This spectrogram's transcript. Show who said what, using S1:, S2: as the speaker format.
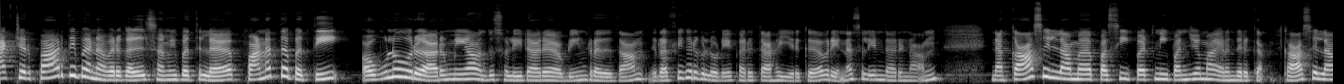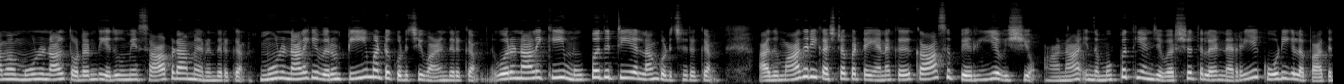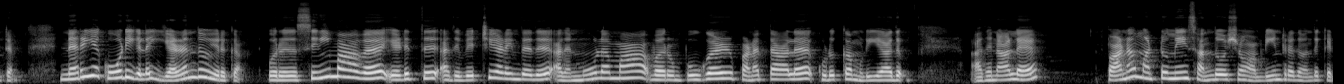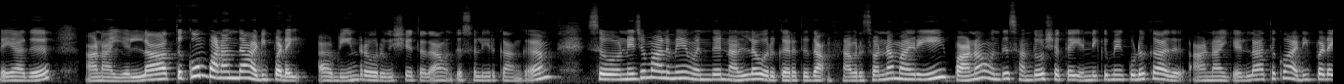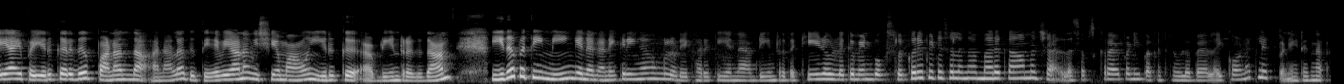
S1: Actor Parthiban அவர்கள் சமீபத்தில் பணத்தை பற்றி அவ்வளோ ஒரு அருமையாக வந்து சொல்லிட்டாரு அப்படின்றது தான் ரசிகர்களுடைய கருத்தாக இருக்குது அவர் என்ன சொல்லியிருந்தாருன்னா நான் காசு இல்லாமல் பசி பட்னி பஞ்சமாக இருந்திருக்கேன். காசு இல்லாமல் மூணு நாள் தொடர்ந்து எதுவுமே சாப்பிடாமல் இருந்திருக்கேன். மூணு நாளைக்கு வெறும் டீ மட்டும் குடித்து வாழ்ந்திருக்கேன். ஒரு நாளைக்கு முப்பது டீ எல்லாம் குடிச்சிருக்கேன். அது மாதிரி கஷ்டப்பட்ட எனக்கு காசு பெரிய விஷயம். ஆனால் இந்த முப்பத்தி அஞ்சு வருஷத்தில் நிறைய கோடிகளை பார்த்துட்டேன். நிறைய கோடிகளை இழந்தும் இருக்கேன். ஒரு சினிமாவை எடுத்து அது வெற்றி அடைந்தது அதன் மூலமாக வரும் புகழ் பணத்தால் கொடுக்க முடியாது. அதனால் பணம் மட்டுமே சந்தோஷம் அப்படின்றது வந்து கிடையாது. ஆனால் எல்லாத்துக்கும் பணம் தான் அடிப்படை அப்படின்ற ஒரு விஷயத்த தான் வந்து சொல்லியிருக்காங்க. ஸோ நிஜமாலுமே வந்து நல்ல ஒரு கருத்து தான். அவர் சொன்ன மாதிரி பணம் வந்து சந்தோஷத்தை என்றைக்குமே கொடுக்காது. ஆனால் எல்லாத்துக்கும் அடிப்படையாக இப்போ இருக்கிறது பணம் தான். அதனால் அது தேவையான விஷயமாகவும் இருக்குது அப்படின்றது தான். இதை பற்றி நீங்கள் என்ன நினைக்கிறீங்க? உங்களுடைய கருத்து என்ன அப்படின்றத கீழே உள்ள கமெண்ட் பாக்ஸில் குறிப்பிட்டு சொல்லுங்கள் மறக்காமல் சேனலை சப்ஸ்கிரைப் பண்ணி பக்கத்தில் உள்ள பெல் ஐக்கானை கிளிக் பண்ணிவிடுங்க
